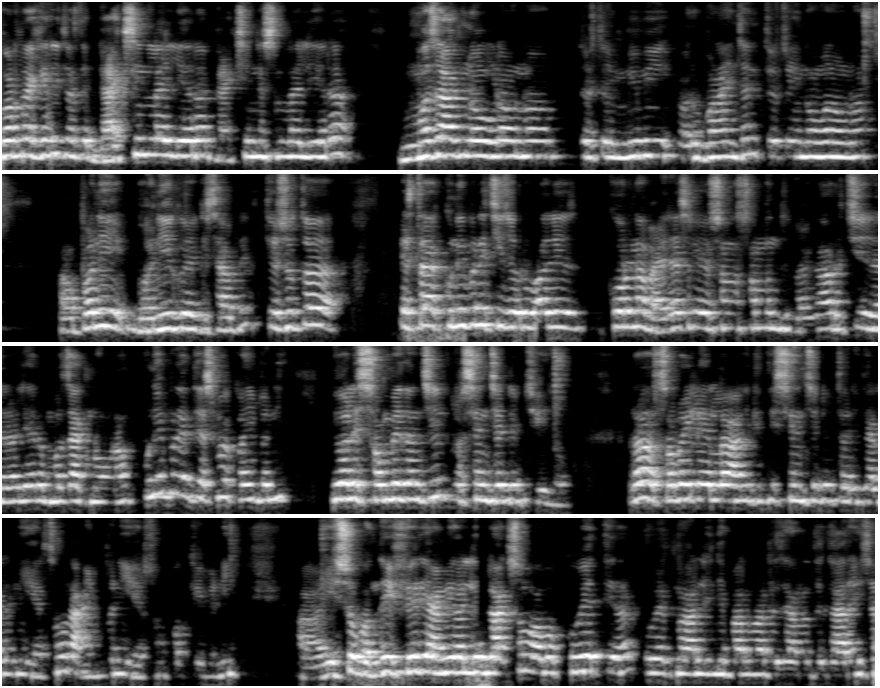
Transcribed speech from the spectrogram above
गर्दाखेरि जस्तै भ्याक्सिनलाई लिएर भ्याक्सिनेसनलाई लिएर मजाक नउडाउन जस्तै मिमीहरू बनाइन्छन् त्यो चाहिँ नबनाउन पनि भनिएको एक हिसाबले त्यसो त यस्ता कुनै पनि चिजहरू अहिले कोरोना भाइरस र योसँग सम्बन्धित भएका अरू चिजहरूलाई लिएर मजाक नहुन कुनै पनि देशमा कहीँ पनि यो अलिक संवेदनशील र सेन्सिटिभ चिज हो। र सबैले यसलाई अलिकति सेन्सिटिभ तरिकाले नै हेर्छौँ र हामी पनि हेर्छौँ पक्कै पनि। यसो भन्दै फेरि हामी अलि लाग्छौँ अब कुवेततिर कुवेतमा अलि नेपालबाट जान त गाह्रै छ।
